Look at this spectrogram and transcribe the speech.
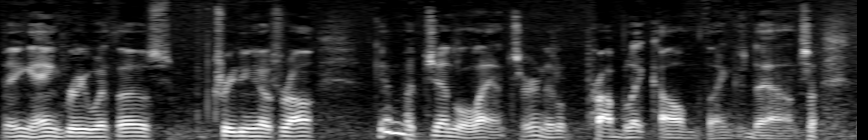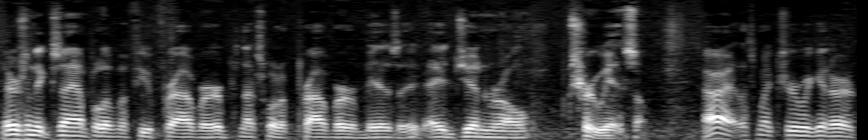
being angry with us, treating us wrong. Give them a gentle answer and it'll probably calm things down. So there's an example of a few proverbs. That's what a proverb is a, a general truism. All right, let's make sure we get our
